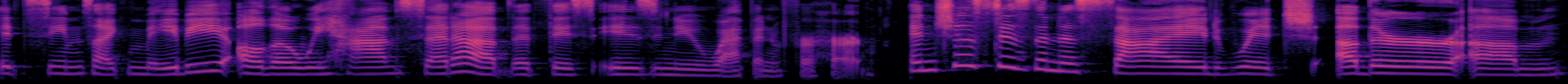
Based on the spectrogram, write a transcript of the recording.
it seems like maybe, although we have set up that this is a new weapon for her. And just as an aside, which other um,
